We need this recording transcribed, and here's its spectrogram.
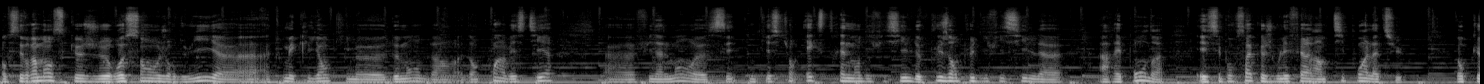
Donc c'est vraiment ce que je ressens aujourd'hui euh, à tous mes clients qui me demandent dans, quoi investir. Euh, finalement, c'est une question extrêmement difficile, de plus en plus difficile à répondre, et c'est pour ça que je voulais faire un petit point là-dessus. Donc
